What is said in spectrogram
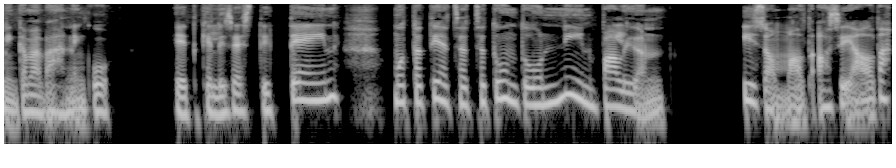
minkä mä vähän niin kuin hetkellisesti tein, mutta tiedätkö, että se tuntuu niin paljon isommalta asialta.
